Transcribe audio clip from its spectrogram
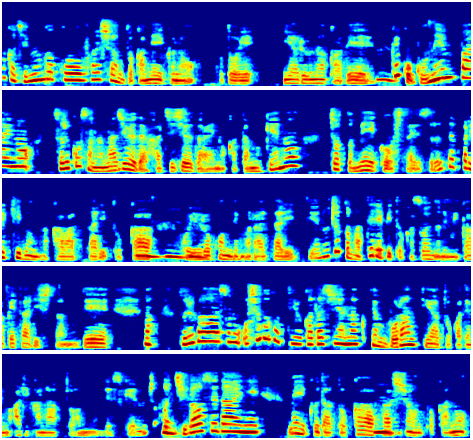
なんか自分がこう、ファッションとかメイクのことをややる中で、うん結構ご年配の、それこそ70代、80代の方向けの、ちょっとメイクをしたりすると、やっぱり気分が変わったりとか、こう喜んでもらえたりっていうのをちょっとまあテレビとかそういうので見かけたりしたので、まあそれがそのお仕事っていう形じゃなくてもボランティアとかでもありかなとは思うんですけれども、ちょっと違う世代にメイクだとかうんファッションとかの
